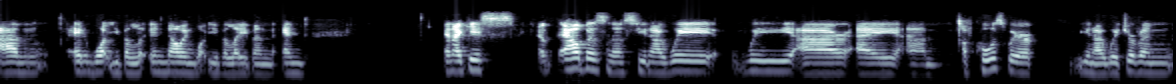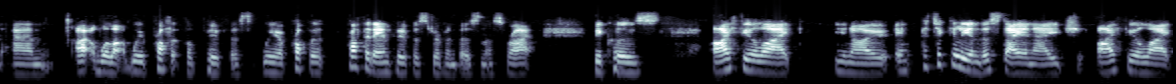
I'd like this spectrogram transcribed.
um, and what you believe, and knowing what you believe in, and and I guess our business, you know, we we are a, um, of course, we're you know we're driven um, well uh, we're profit for purpose we're a profit profit and purpose driven business right? Because i feel like you know and particularly in this day and age i feel like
